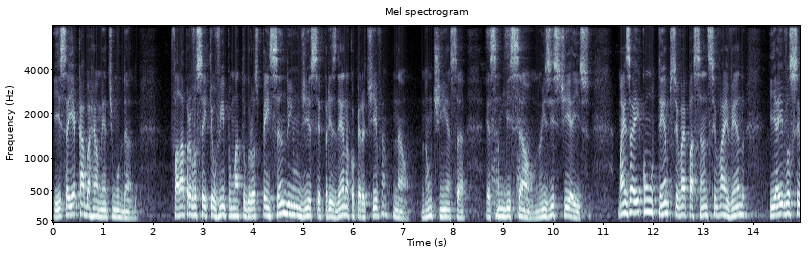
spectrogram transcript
E isso aí acaba realmente mudando. Falar para você que eu vim para o Mato Grosso pensando em um dia ser presidente da cooperativa, não, não tinha essa, essa ambição, não existia isso. Mas aí com o tempo você vai passando, você vai vendo, e aí você,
